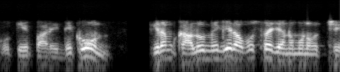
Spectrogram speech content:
হতে পারে। দেখুন, কিরম কালো মেঘের অবস্থা যেন মনে হচ্ছে।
